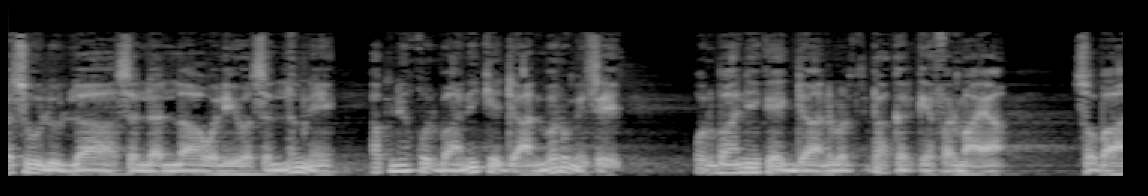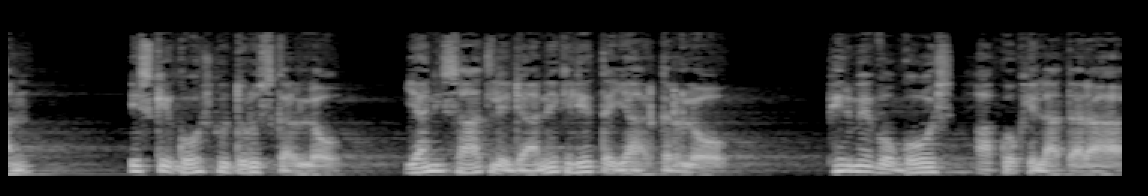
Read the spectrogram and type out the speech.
رسول اللہ صلی اللہ علیہ وسلم نے اپنے قربانی کے جانوروں میں سے قربانی کا ایک جانور ذبح کر کے فرمایا، صوبان، اس کے گوشت کو درست کر لو یعنی ساتھ لے جانے کے لیے تیار کر لو۔ پھر میں وہ گوشت آپ کو کھلاتا رہا۔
